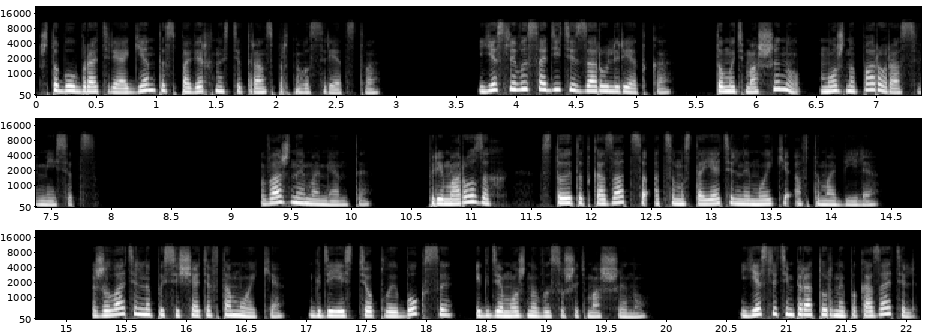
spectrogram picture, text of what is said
чтобы убрать реагенты с поверхности транспортного средства. Если вы садитесь за руль редко, то мыть машину можно пару раз в месяц. Важные моменты. При морозах стоит отказаться от самостоятельной мойки автомобиля. Желательно посещать автомойки, где есть теплые боксы и где можно высушить машину. Если температурный показатель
